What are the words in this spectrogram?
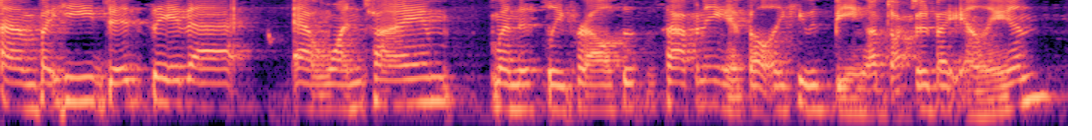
Um, but he did say that at one time when the sleep paralysis was happening, it felt like he was being abducted by aliens.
